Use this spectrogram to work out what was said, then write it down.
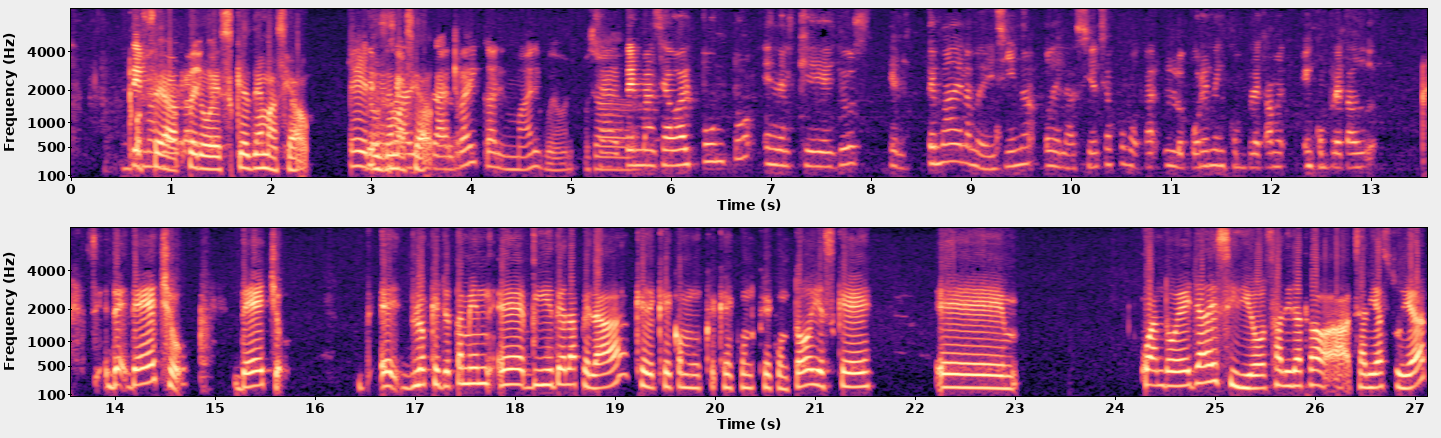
O Demasiado sea, radical. pero es que es demasiado. Pero Es demasiado. radical, radical mal, weón. O O sea, demasiado al punto en el que ellos el tema de la medicina o de la ciencia como tal lo ponen en completa, en completa duda. Sí, De, de hecho, de hecho, eh, lo que yo también eh, vi de la pelada que, que, como que, que, con- que contó y es que eh, cuando ella decidió salir a- salir a estudiar,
